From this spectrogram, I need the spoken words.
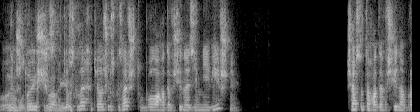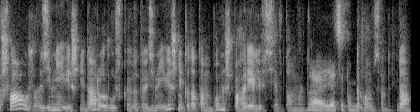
Не что я так еще я хотела сказать? Хотела еще сказать, что была годовщина зимней вишни. Сейчас эта годовщина прошла уже, зимней вишни, да, ру- русская вот эта зимней вишни, когда там, помнишь, погорели все в том этом А, я це торговом пам'ятаю. центре. Да.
